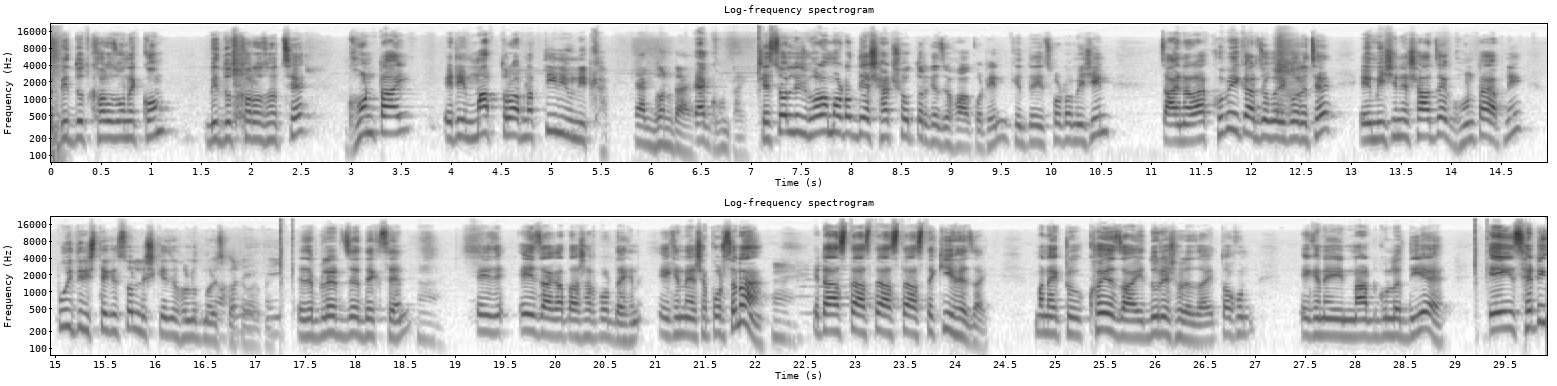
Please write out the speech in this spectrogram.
এটা বিদ্যুৎ খরচ অনেক কম বিদ্যুৎ খরচ হচ্ছে ঘন্টায় এটি মাত্র আপনার তিন ইউনিট খাবে। এক ঘন্টায়? এক ঘন্টায়। সে চল্লিশ ঘোড়া মোটর দিয়ে ষাট সত্তর কেজি হওয়া কঠিন কিন্তু এই ছোট মেশিন চায়নারা খুবই কার্যকরী করেছে। এই মেশিনের সাহায্যে ঘন্টায় আপনি পঁয়ত্রিশ থেকে চল্লিশ কেজি হলুদ মরিচ করতে পারবেন। এই যে ব্লেড যে দেখছেন এই যে এই জায়গাতে আসার পর দেখেন এখানে এসে পড়ছে না? এটা আস্তে আস্তে আস্তে আস্তে কি হয়ে যায়? মানে একটু ক্ষয়ে যায় দূরে সরে যায়। তখন এখানে এই নাটগুলো দিয়ে এই সেটিং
